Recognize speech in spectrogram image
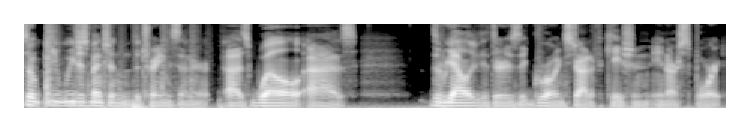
So you, we just mentioned the training center as well as the reality that there is a growing stratification in our sport.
